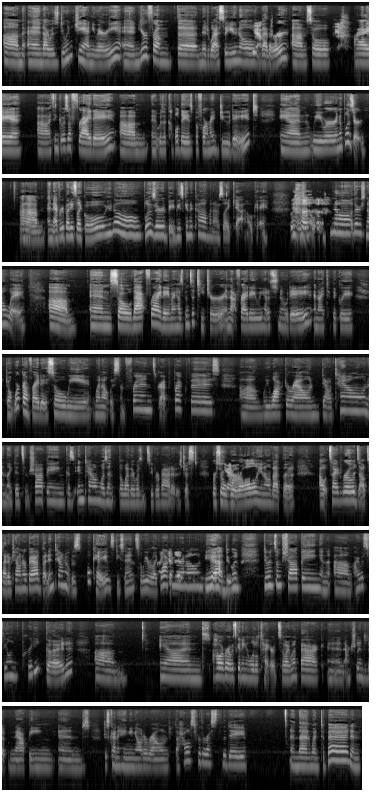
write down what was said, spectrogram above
Um, and I was doing January, and you're from the Midwest, so you know yeah. weather. Um, so yeah. I, uh, I think it was a Friday, um, and it was a couple days before my due date, and we were in a blizzard. Um, and everybody's like, "Oh, you know, blizzard, baby's gonna come," and I was like, "Yeah, okay." There's no, no, there's no way. Um, and so that Friday, my husband's a teacher, and that Friday we had a snow day, and I typically don't work on Friday. So we went out with some friends, grabbed breakfast. Um, we walked around downtown and like did some shopping because in town wasn't the weather wasn't super bad. It was just we're so yeah. rural, you know, that the outside roads outside of town are bad, but in town it was okay. It was decent. So we were like walking around, yeah, doing doing some shopping, and um, I was feeling pretty good. Um, and however, I was getting a little tired. So I went back and actually ended up napping and just kind of hanging out around the house for the rest of the day. And then went to bed and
